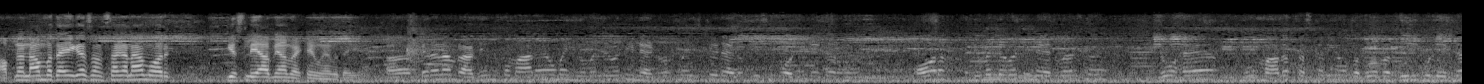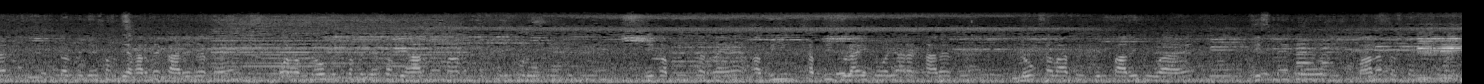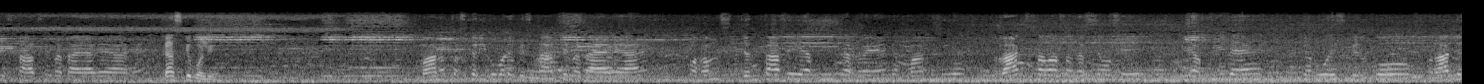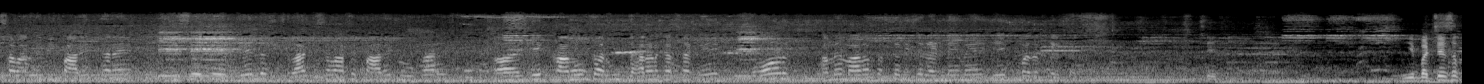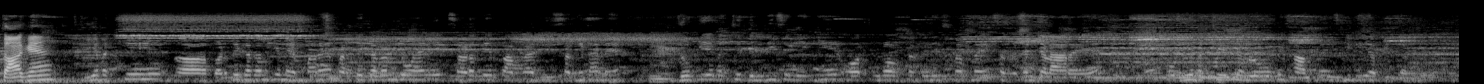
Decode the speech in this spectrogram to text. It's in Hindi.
अपना नाम बताइएगा, संस्था का नाम और किस लिए आप यहाँ बैठे हुए हैं, बताइए। मेरा नाम राजेंद्र कुमार है और मैं ह्यूमन लिबर्टी नेटवर्क में स्टेट एडवोकेसी कोऑर्डिनेटर हूँ। और ह्यूमन लिबर्टी नेटवर्क जो है, वो मानव तस्करी और बदवा मजदूरी को लेकर उत्तर प्रदेश और बिहार में कार्यरत है। और हम लोग उत्तर प्रदेश और बिहार में मानव तस्करी को रोकने एक अपील कर रहे हैं। अभी 26 जुलाई 2018 से लोकसभा से बिल पारित हुआ है जिसमें कि मानव तस्करी को विस्तार से बताया गया है। कस के बोलिए। मानव तस्करी को बड़े विस्तार से बताया गया है। तो हम जनता से ये अपील कर रहे हैं कि माननीय राज्यसभा सदस्यों से ये अपील है कि वो इस बिल को राज्यसभा से भी पारित करें, जिससे कि बिल राज्यसभा से पारित होकर एक कानून का रूप धारण कर सके और हमें मानव तस्करी से लड़ने में एक मदद मिल सके। ये बच्चे सब कहाँ के हैं? ये बच्चे बढ़ते कदम के मेंबर हैं। बढ़ते कदम जो है एक सड़क एक कामकाजी संगठन है जो कि ये बच्चे दिल्ली से लेके हैं और पूरा उत्तर प्रदेश में अपना एक संगठन चला रहे हैं। तो ये बच्चे भी हम लोगों के साथ में इसीलिए अपील कर रहे हैं।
